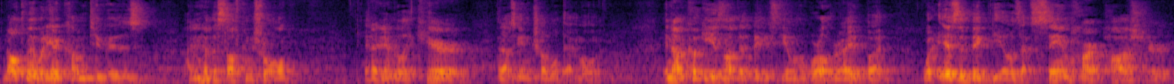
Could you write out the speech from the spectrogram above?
And ultimately, what you're going to come to is, I didn't have the self control, and I didn't really care that I was getting in trouble at that moment. And now, cookie is not the biggest deal in the world, right? But what is a big deal is that same heart posture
